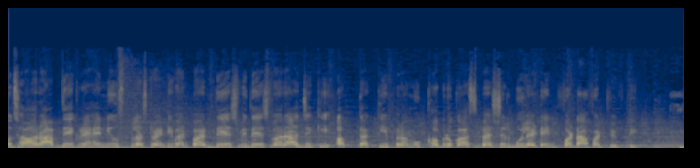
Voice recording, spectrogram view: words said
ओझा और आप देख रहे हैं न्यूज़ प्लस 21 पर देश, विदेश व राज्य की अब तक की प्रमुख खबरों का स्पेशल बुलेटिन फटाफट 50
